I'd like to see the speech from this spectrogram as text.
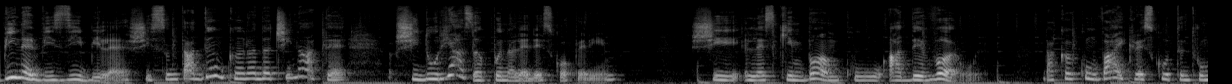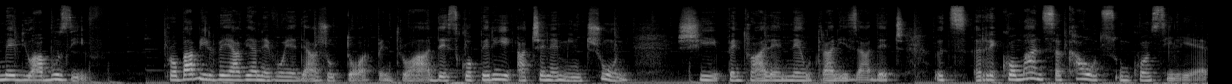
bine vizibile și sunt adânc înrădăcinate și durează până le descoperim și le schimbăm cu adevărul. Dacă cumva ai crescut într-un mediu abuziv, probabil vei avea nevoie de ajutor pentru a descoperi acele minciuni și pentru a le neutraliza. Deci îți recomand să cauți un consilier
